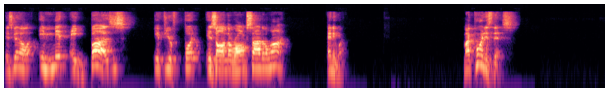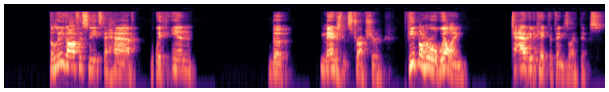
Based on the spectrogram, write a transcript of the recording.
is going to emit a buzz if your foot is on the wrong side of the line. Anyway, my point is this the league office needs to have within the management structure people who are willing to advocate for things like this,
